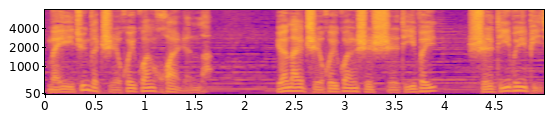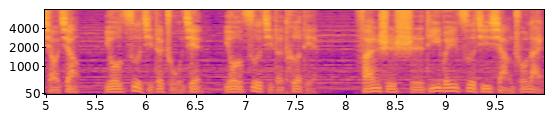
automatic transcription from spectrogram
美军的指挥官换人了。原来指挥官是史迪威，史迪威比较犟，有自己的主见，有自己的特点。凡是史迪威自己想出来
